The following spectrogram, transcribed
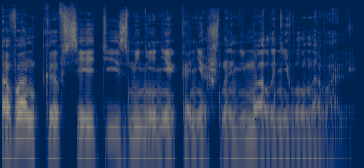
Аванка все эти изменения, конечно, немало не волновали.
